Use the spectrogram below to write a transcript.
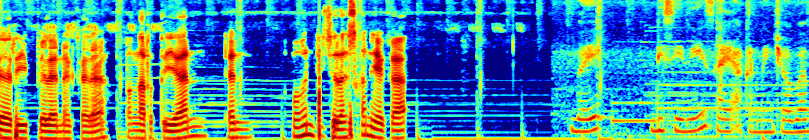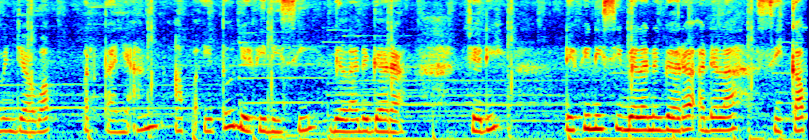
dari bela negara, pengertian dan mohon dijelaskan ya, Kak. Baik, di sini saya akan mencoba menjawab pertanyaan apa itu definisi bela negara. Jadi, Definisi bela negara adalah sikap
